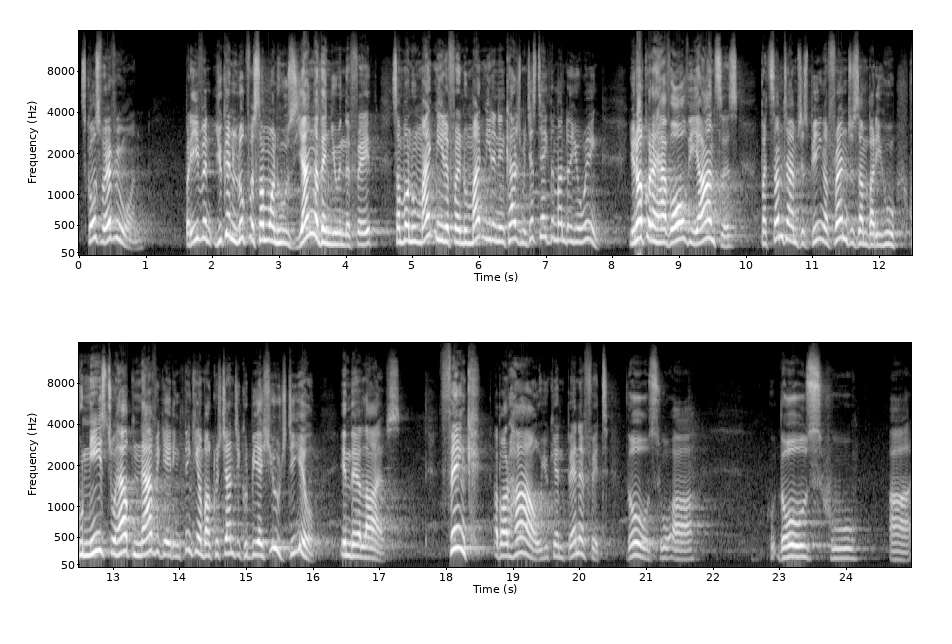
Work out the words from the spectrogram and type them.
this goes for everyone. But even you can look for someone who's younger than you in the faith, someone who might need a friend, who might need an encouragement. Just take them under your wing. You're not going to have all the answers, but sometimes just being a friend to somebody who, who needs to help navigating, thinking about Christianity could be a huge deal in their lives. Think about how you can benefit those who are those who uh,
